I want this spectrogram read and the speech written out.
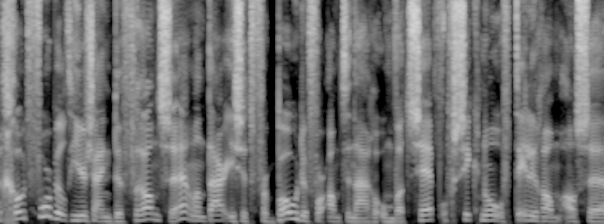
groot voorbeeld hier zijn de Fransen. Want daar is het verboden voor ambtenaren om WhatsApp of Signal of Telegram als uh,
